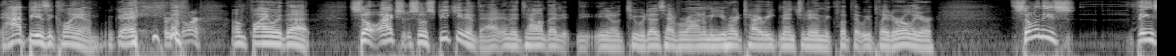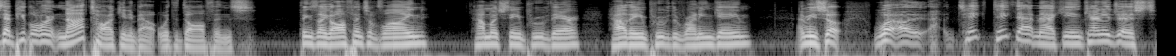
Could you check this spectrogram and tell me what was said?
happy as a clam. Okay, for sure. I'm fine with that. So actually, so speaking of that and the talent that it, you know Tua does have around him, and you heard Tyreek mention it in the clip that we played earlier. Some of these things that people aren't not talking about with the Dolphins, things like offensive line, how much they improve there, how they improve the running game. I mean, so what? Uh, take take that, Mackey, and kind of just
